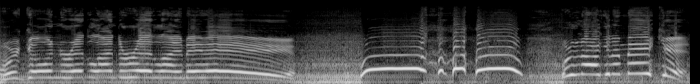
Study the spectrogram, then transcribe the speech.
We're going red line to red line, baby. Not gonna make it!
